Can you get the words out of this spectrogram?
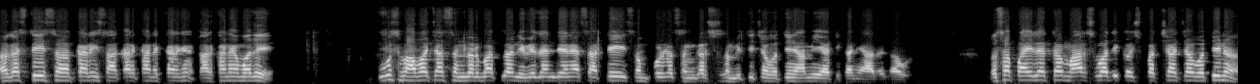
अगस्ती सहकारी साखर कारखान्यामध्ये ऊस भावाच्या संदर्भातलं निवेदन देण्यासाठी संपूर्ण संघर्ष समितीच्या वतीने आम्ही या ठिकाणी आलेलो आहोत. तसं पाहिलं तर मार्क्सवादी पक्षाच्या वतीनं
